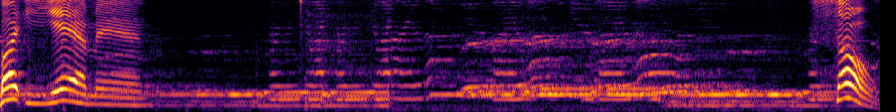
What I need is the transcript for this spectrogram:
But yeah, man. So,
